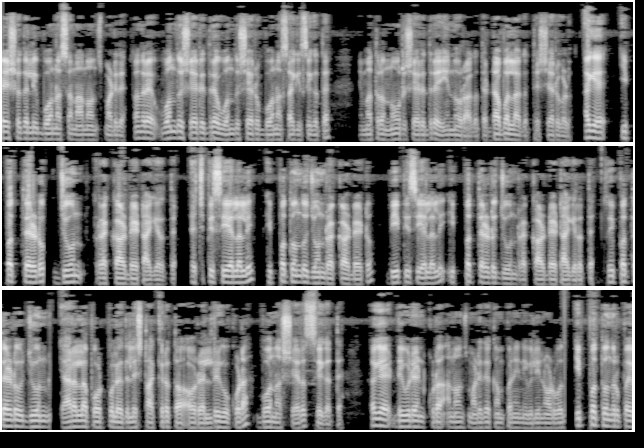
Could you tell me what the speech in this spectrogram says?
ರೇಷೋದಲ್ಲಿ ಬೋನಸ್ ಅನ್ನ ಅನೌನ್ಸ್ ಮಾಡಿದೆ. ಅಂದ್ರೆ ಒಂದು ಶೇರ್ ಇದ್ರೆ ಒಂದು ಶೇರ್ ಬೋನಸ್ ಆಗಿ ಸಿಗುತ್ತೆ. ನಿಮ್ಮ ಹತ್ರ ನೂರು ಶೇರ್ ಇದ್ರೆ ಇನ್ನೂರು ಆಗುತ್ತೆ ಡಬಲ್ ಆಗುತ್ತೆ ಶೇರುಗಳು ಹಾಗೆ ಇಪ್ಪತ್ತೆರಡು ಜೂನ್ ರೆಕಾರ್ಡ್ ಡೇಟ್ ಆಗಿರುತ್ತೆ. ಎಚ್ ಪಿ ಸಿ ಎಲ್ ಅಲ್ಲಿ ಇಪ್ಪತ್ತೊಂದು June record date B P C L ಅಲ್ಲಿ ಇಪ್ಪತ್ತೆರಡು ಜೂನ್ ರೆಕಾರ್ಡ್ ಡೇಟ್ ಆಗಿರುತ್ತೆ. ಸೊ ಇಪ್ಪತ್ತೆರಡು ಜೂನ್ ಯಾರೆಲ್ಲ ಪೋರ್ಟ್ಫೋಲಿಯೋದಲ್ಲಿ ಸ್ಟಾಕ್ ಇರುತ್ತೋ ಅವರೆಲ್ಲರಿಗೂ ಕೂಡ ಬೋನಸ್ ಶೇರ್ ಸಿಗುತ್ತೆ. ಹಾಗೆ ಡಿವಿಡೆಂಡ್ ಕೂಡ ಅನೌನ್ಸ್ ಮಾಡಿದೆ ಕಂಪನಿ ನೀವು ಇಲ್ಲಿ ನೋಡಬಹುದು ಇಪ್ಪತ್ತೊಂದು ರೂಪಾಯಿ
